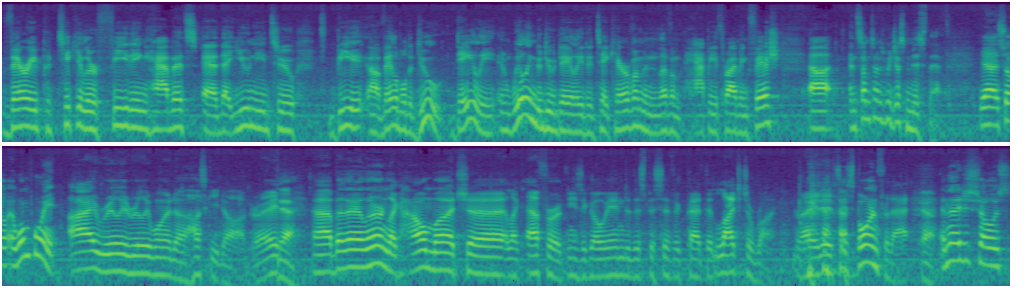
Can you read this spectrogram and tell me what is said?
very particular feeding habits uh, that you need to be uh, available to do daily and willing to do daily to take care of them and live them happy, thriving fish. Uh, and sometimes we just miss that. Yeah, so at one point I really, really wanted a husky dog, right? Yeah. Uh, but then I learned like how much uh, like effort needs to go into this specific pet that likes to run, right? it's, it's born for that. Yeah. And then it just shows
